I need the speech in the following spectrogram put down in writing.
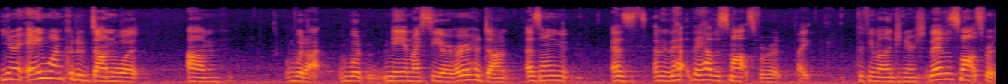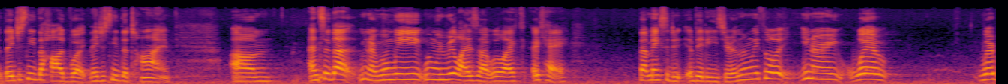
you know, anyone could have done what, um, what, I, what me and my COO had done, as long as, I mean, they, they have the smarts for it, like the female engineers, they have the smarts for it. They just need the hard work, they just need the time. Um, and so that, you know, when we, when we realized that, we're like, okay, that makes it a bit easier. And then we thought, you know, we're, we're,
